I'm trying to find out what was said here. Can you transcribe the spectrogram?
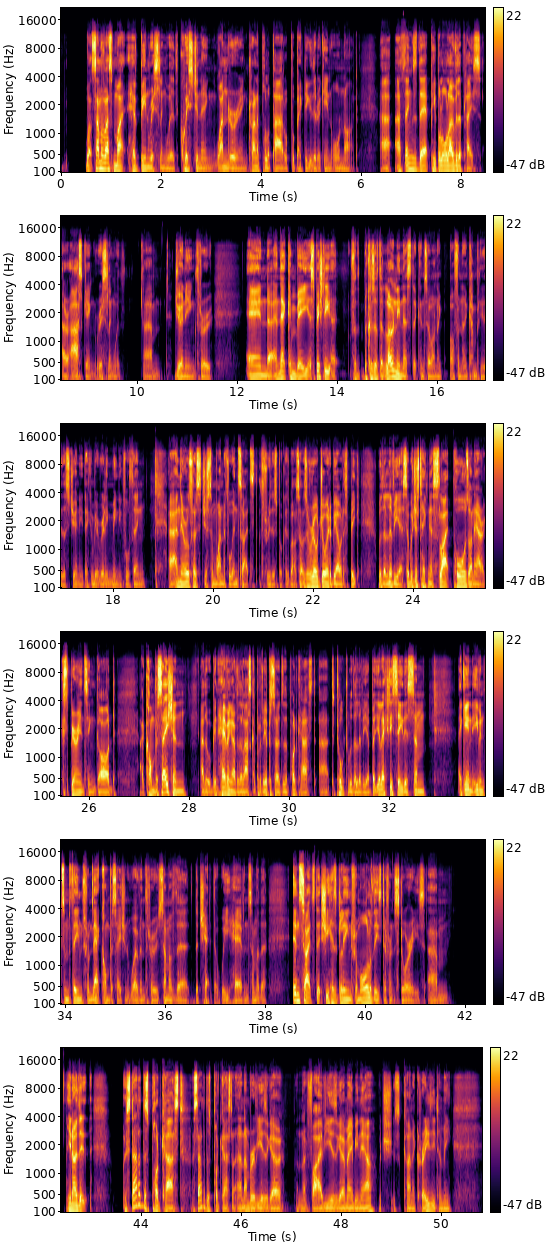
what some of us might have been wrestling with, questioning, wondering, trying to pull apart or put back together again or not, uh, are things that people all over the place are asking, wrestling with um, journeying through, and uh, and that can be especially. Uh, for, because of the loneliness that can so on, often accompany this journey, that can be a really meaningful thing. Uh, and there are also just some wonderful insights through this book as well. So it was a real joy to be able to speak with Olivia. So we're just taking a slight pause on our experiencing God uh, conversation uh, that we've been having over the last couple of episodes of the podcast uh, to talk to with Olivia. But you'll actually see there's some again, even some themes from that conversation woven through some of the the chat that we have and some of the insights that she has gleaned from all of these different stories. Um, you know, that we started this podcast. I started this podcast a number of years ago. I don't know, five years ago, maybe now, which is kind of crazy to me.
